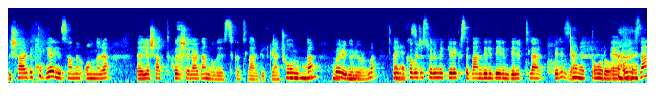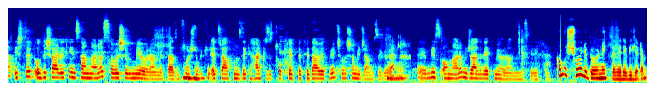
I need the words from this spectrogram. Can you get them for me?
dışarıdaki diğer insanların onlara e, yaşattıkları şeylerden dolayı sıkıntılar gözüküyor. Yani çoğunlukta böyle görüyorum ben. Evet. kabaca söylemek gerekirse ben deli değilim, delirttiler deriz ya. Evet doğru. E, o yüzden işte o dışarıdaki insanlarla savaşabilmeyi öğrenmek lazım. Sonuçta bütün etrafımızdaki herkesi toplayıp da tedavi etmeye çalışamayacağımıza göre e, biz onlarla mücadele etmeyi öğrenmemiz gerekiyor. Ama şöyle bir örnek de verebilirim.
